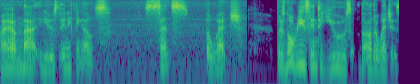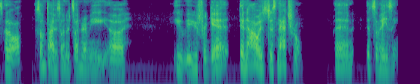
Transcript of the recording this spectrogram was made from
I have not used anything else since the wedge. There's no reason to use the other wedges at all. Sometimes when it's under me, uh, you you forget, and now it's just natural, and it's amazing.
